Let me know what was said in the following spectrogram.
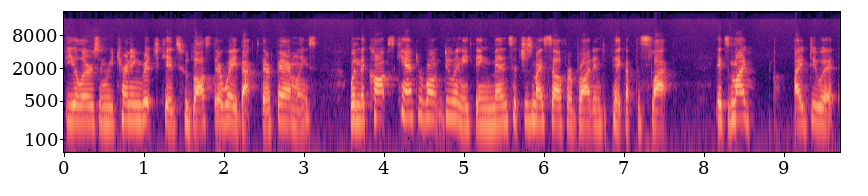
dealers, and returning rich kids who'd lost their way back to their families. When the cops can't or won't do anything, men such as myself are brought in to pick up the slack. It's my I do it,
